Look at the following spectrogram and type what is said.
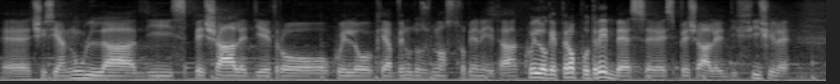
eh, ci sia nulla di speciale dietro quello che è avvenuto sul nostro pianeta. Quello che però potrebbe essere speciale e difficile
